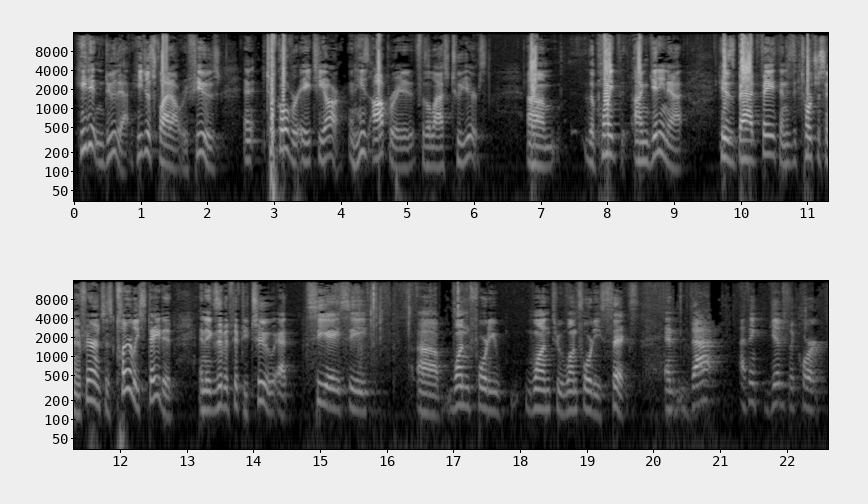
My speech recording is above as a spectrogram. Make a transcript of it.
He didn't do that. He just flat out refused and took over ATR, and he's operated it for the last two years. Um, the point I'm getting at, his bad faith and his tortious interference is clearly stated in Exhibit 52 at CAC uh, 141 through 146. And that, I think, gives the court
